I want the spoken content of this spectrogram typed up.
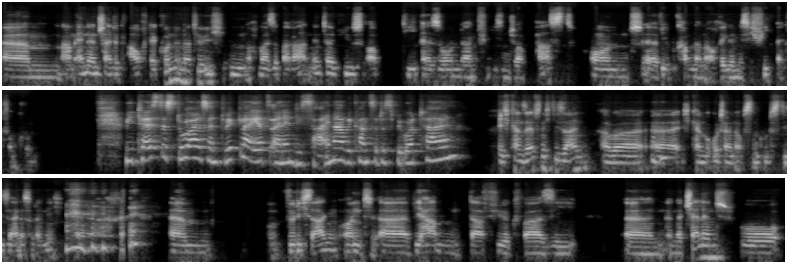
ähm, am Ende entscheidet auch der Kunde natürlich in nochmal separaten Interviews, ob die Person dann für diesen Job passt und äh, wir bekommen dann auch regelmäßig Feedback vom Kunden. Wie testest du als Entwickler jetzt einen Designer? Wie kannst du das beurteilen? Ich kann selbst nicht designen, aber mhm. äh, ich kann beurteilen, ob es ein gutes Design ist oder nicht. ähm, würde ich sagen. Und äh, wir haben dafür quasi äh, eine Challenge, wo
